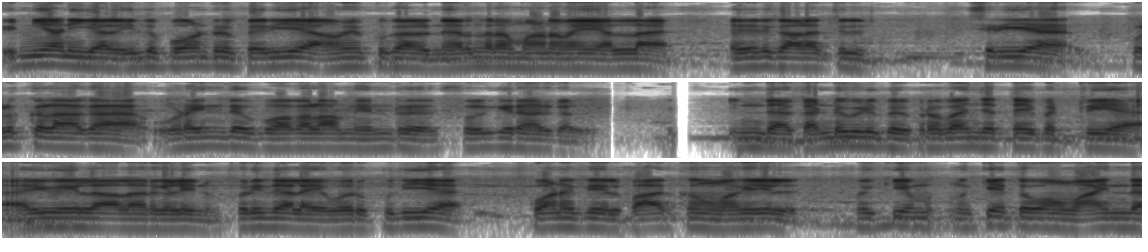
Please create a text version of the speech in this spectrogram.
விஞ்ஞானிகள் இது போன்று பெரிய அமைப்புகள் நிரந்தரமானவை அல்ல. எதிர்காலத்தில் சிறிய குழுக்களாக உடைந்து போகலாம் என்று சொல்கிறார்கள். இந்த கண்டுபிடிப்பு பிரபஞ்சத்தை பற்றிய அறிவியலாளர்களின் புரிதலை ஒரு புதிய கோணத்தில் பார்க்கும் வகையில் முக்கிய முக்கியத்துவம் வாய்ந்த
